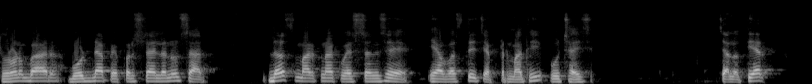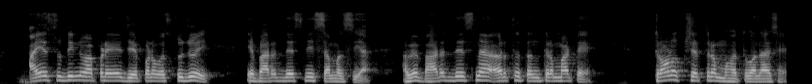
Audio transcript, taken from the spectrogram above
ધોરણ બાર બોર્ડના પેપર સ્ટાઇલ અનુસાર દસ માર્કના ક્વેશ્ચન છે એ આ વસ્તી ચેપ્ટરમાંથી પૂછાય છે. ચાલો, ત્યાર અહીંયા સુધીનું આપણે જે પણ વસ્તુ જોઈ એ ભારત દેશની સમસ્યા. હવે ભારત દેશના અર્થતંત્ર માટે ત્રણ ક્ષેત્ર મહત્વના છે.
